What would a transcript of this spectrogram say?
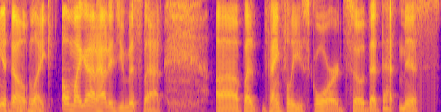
you know, like, oh my God, how did you miss that? Uh, but thankfully he scored so that that miss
